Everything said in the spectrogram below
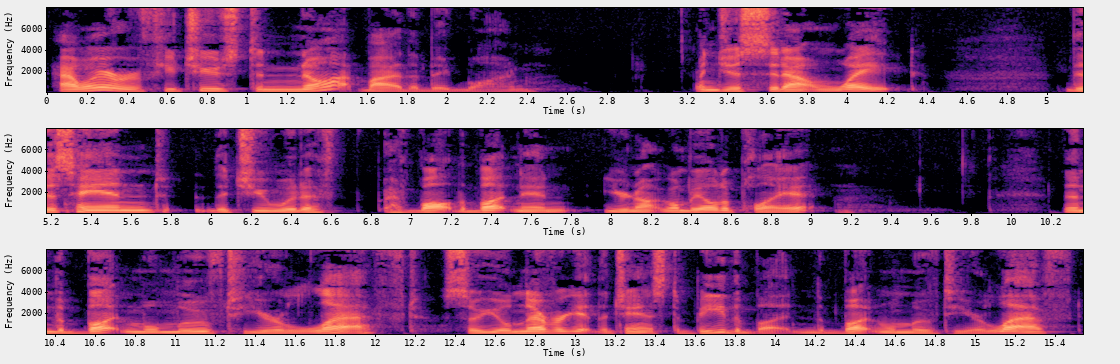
However, if you choose to not buy the big blind and just sit out and wait, this hand that you would have, have bought the button in, you're not going to be able to play it. Then the button will move to your left. So you'll never get the chance to be the button. The button will move to your left.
